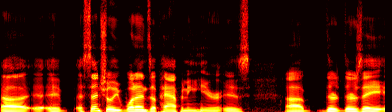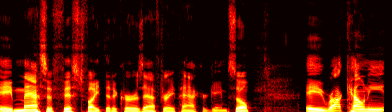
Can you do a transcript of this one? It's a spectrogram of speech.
uh, i- i- essentially, what ends up happening here is uh, there, there's a, a massive fist fight that occurs after a Packer game. So a Rock County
